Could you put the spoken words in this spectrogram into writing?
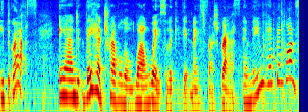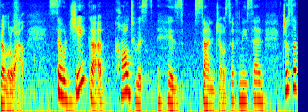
eat the grass. And they had traveled a long way so they could get nice fresh grass, and they had been gone for a little while. So Jacob called to his, his son Joseph and he said, Joseph,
